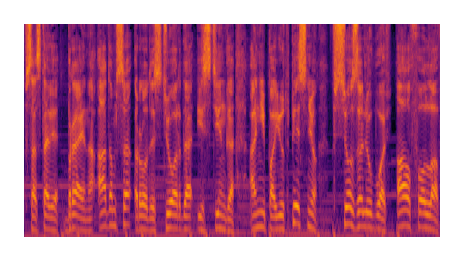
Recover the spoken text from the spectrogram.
в составе Брайана Адамса, Рода Стюарда и Стинга. Они поют песню «Все за любовь» «All for Love».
